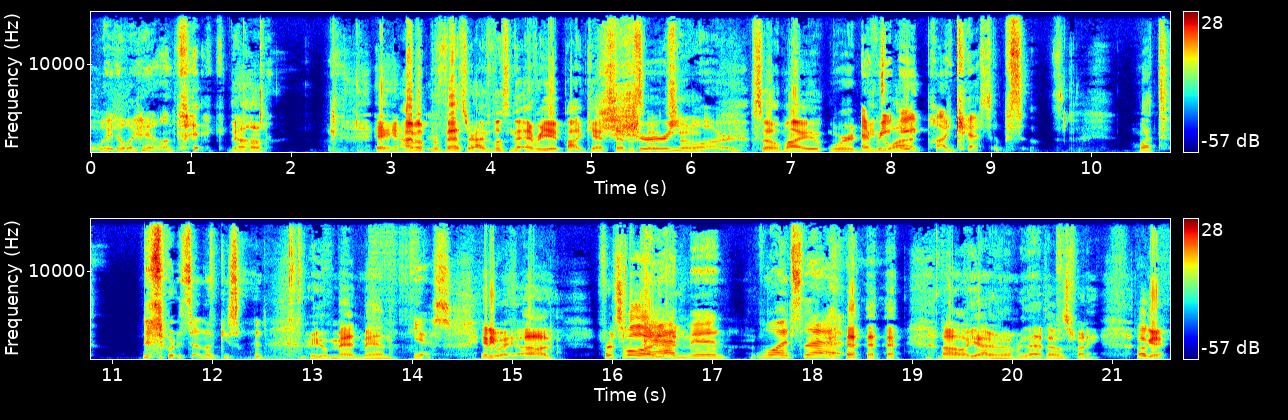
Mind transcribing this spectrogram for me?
Wait a wait on thick. Um, hey, I'm a professor. I've listened to every eight podcast episode. Sure you so, are. So my word means Every a lot. Every eight podcast episodes. What? That's what it sounded like you said. Are you a madman? Yes. Anyway, uh, first of all, Admin. What's that? oh yeah, I remember that. That was funny. Okay.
